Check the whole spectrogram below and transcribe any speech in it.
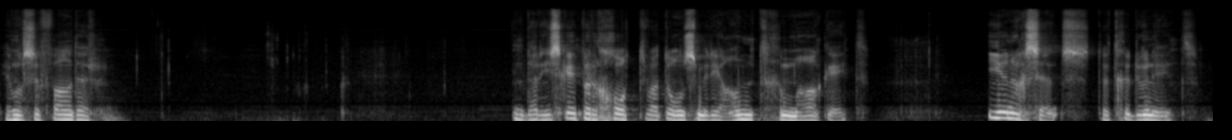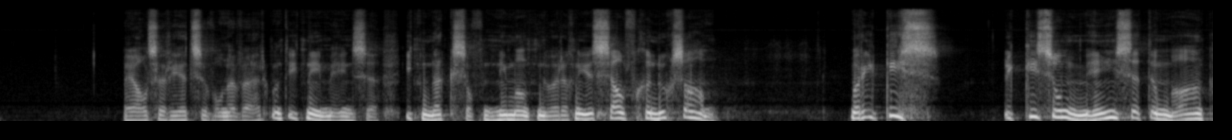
Hemelse Vader, dat die Skepper God wat ons met die hand gemaak het, enigsins dit gedoen het alse reeds 'n wonderwerk want dit nie mense, dit niks of niemand nodig nie, jouself genoegsaam. Maar u kies, u kies om mense te maak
